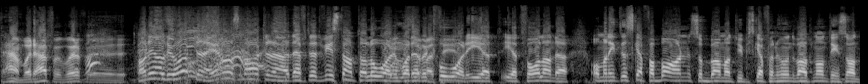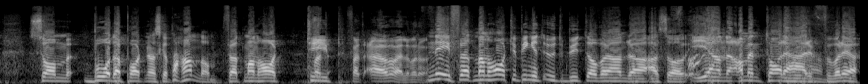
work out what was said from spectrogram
Damn, vad är det här för... Vad är det för Har ni aldrig hört den här? Är det någon som har hört den här? Efter ett visst antal år, whatever, två år i ett, i ett förhållande. Om man inte skaffar barn så bör man typ skaffa en hundvalp, någonting sånt, som båda parterna ska ta hand om. För att man har typ... För, för att öva, eller vadå? Nej, för att man har typ inget utbyte av varandra. Alltså, igen, ja men ta det här för vad det är.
